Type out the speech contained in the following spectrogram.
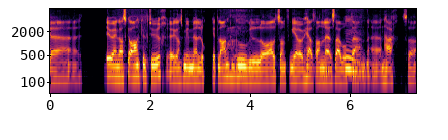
eh, Det er jo en ganske annen kultur, eh, ganske mye mer lukket land. Google og alt sånt fungerer jo helt annerledes der borte enn enn her. Så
